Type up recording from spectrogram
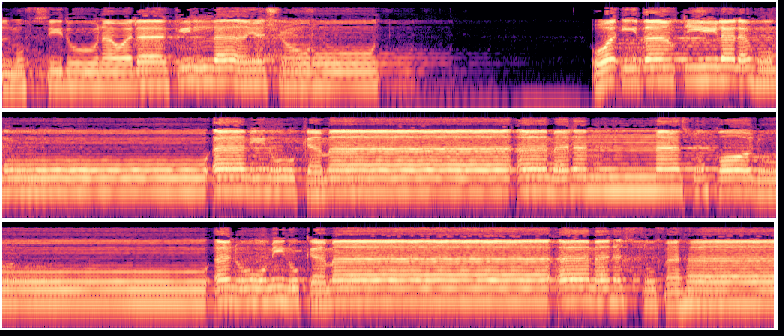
المفسدون ولكن لا يشعرون. وإذا قيل لهم آمنوا كما آمن الناس قالوا أنؤمن كما آمن السفهاء.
